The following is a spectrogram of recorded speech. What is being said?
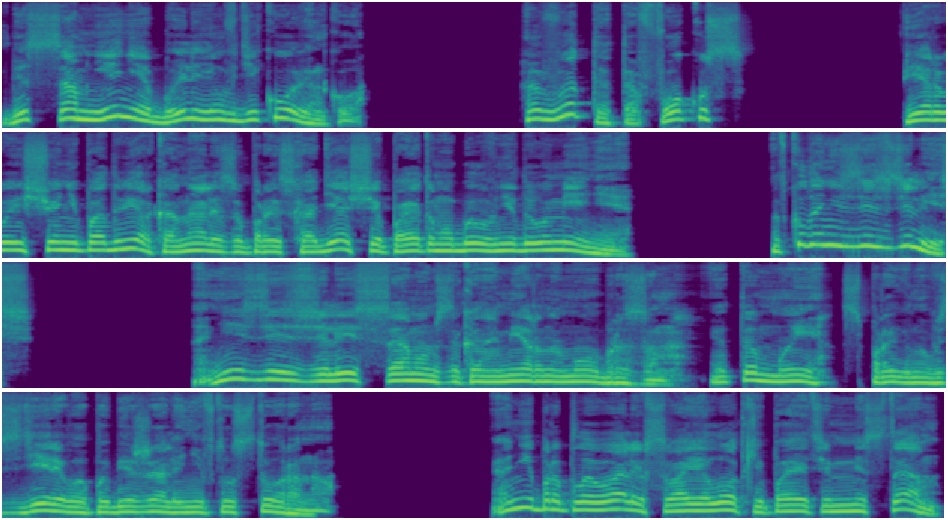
без сомнения были им в диковинку. Вот это фокус! Первый еще не подверг анализу происходящее, поэтому был в недоумении. Откуда они здесь взялись? Они здесь взялись самым закономерным образом. Это мы, спрыгнув с дерева, побежали не в ту сторону. Они проплывали в своей лодке по этим местам,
